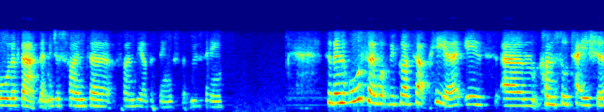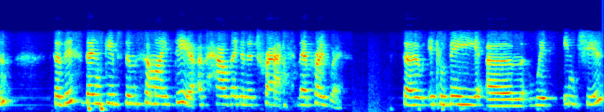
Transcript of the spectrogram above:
all of that. Let me just find uh, find the other things that we've seen. So then also what we've got up here is um, consultation. So this then gives them some idea of how they're going to track their progress. So it'll be um, with inches,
